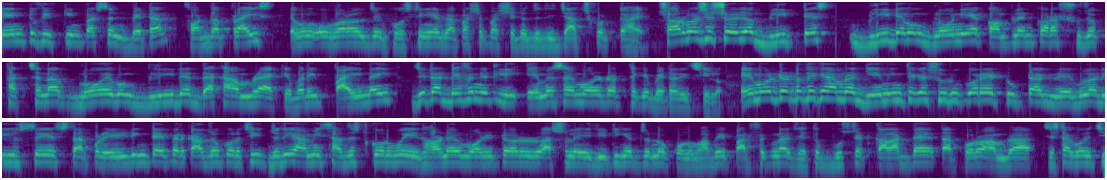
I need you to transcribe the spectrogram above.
ten to fifteen percent better for the price এবং ওভারঅল যে ঘোস্টিং এর ব্যাপার স্যাপার সেটা যদি জাজ করতে হয়। সর্বশেষ রইল ব্লিড টেস্ট ব্লিড এবং গ্লো নিয়ে কমপ্লেন করার সুযোগ থাকছে না। গ্লো এবং ব্লিডের দেখা আমরা একেবারেই পাই নাই, যেটা ডেফিনেটলি এমএসআই মনিটর থেকে বেটারই ছিল। এই মনিটরটা থেকে আমরা গেমিং থেকে শুরু করে টুকটাক রেগুলার ইউসেজ তারপর এডিটিং টাইপের কাজও করেছি। যদি আমি সাজেস্ট করব, এই ধরনের মনিটর আসলে এডিটিং এর জন্য কোনোভাবেই পারফেক্ট না, যেহেতু বুস্টেড কালার দেয় তারপরও আমরা চেষ্টা করেছি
